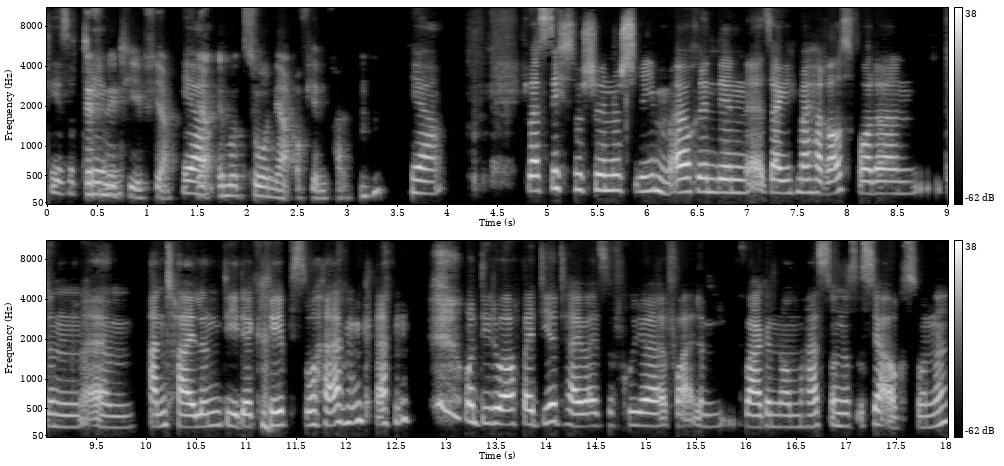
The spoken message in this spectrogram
diese Themen. Definitiv, ja. ja. Ja, Emotionen, ja, auf jeden Fall. Mhm. Ja. Du hast dich so schön beschrieben, auch in den, äh, sage ich mal, herausfordernden ähm, Anteilen, die der Krebs so haben kann und die du auch bei dir teilweise früher vor allem wahrgenommen hast. Und es ist ja auch so, ne?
